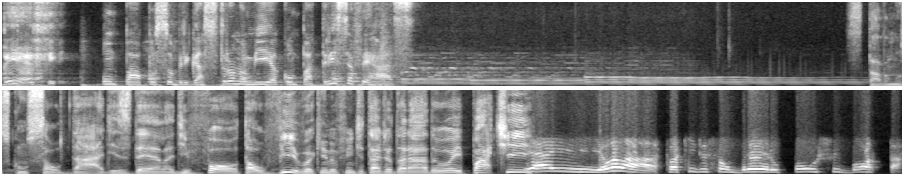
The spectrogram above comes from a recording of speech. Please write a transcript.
PF um papo sobre gastronomia com Patrícia Ferraz. Estávamos com saudades dela de volta ao vivo aqui no Fim de Tarde Adorado. Oi, Pati! E aí? Olá! Tô aqui de sombreiro, poncho e bota.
